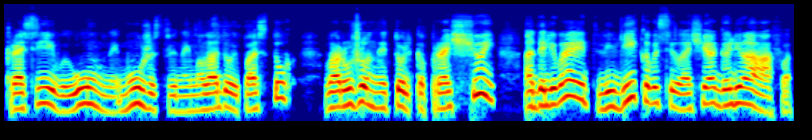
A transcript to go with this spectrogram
Красивый, умный, мужественный молодой пастух, вооруженный только прощой, одолевает великого силача Голиафа,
